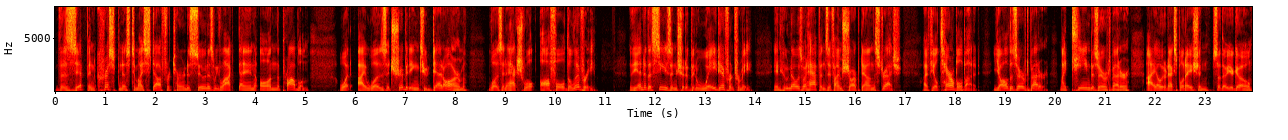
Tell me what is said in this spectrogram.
The zip and crispness to my stuff returned as soon as we locked in on the problem. What I was attributing to dead arm was an actual awful delivery. The end of the season should have been way different for me. And who knows what happens if I'm sharp down the stretch. I feel terrible about it. Y'all deserved better. My team deserved better. I owed an explanation. So there you go.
